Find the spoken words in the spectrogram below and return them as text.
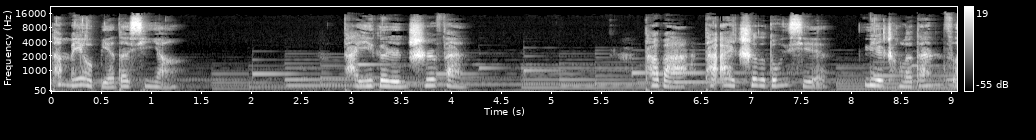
他没有别的信仰。他一个人吃饭。他把他爱吃的东西列成了单子，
